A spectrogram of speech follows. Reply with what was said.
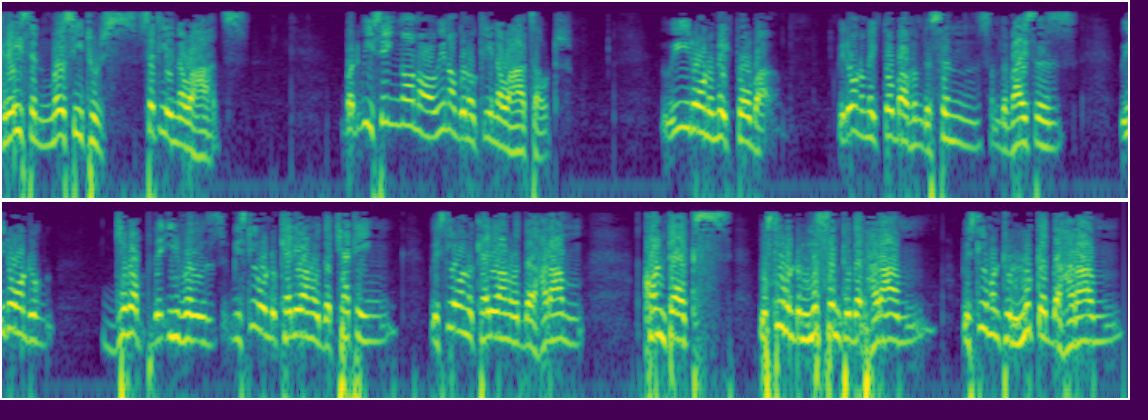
grace and mercy to settle in our hearts. But we saying, no, no, we're not going to clean our hearts out. We don't want to make tawbah. We don't want to make tawbah from the sins, from the vices. We don't want to give up the evils. We still want to carry on with the chatting. We still want to carry on with the haram contacts. We still want to listen to that haram. We still want to look at the haram.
